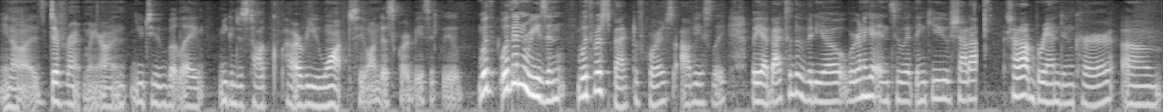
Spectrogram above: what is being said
you know it's different when you're on youtube but like you can just talk however you want to on discord basically. With within reason with respect of course obviously. But yeah back to the video. We're gonna get into it. Thank you. Shout out shout out brandon kerr um,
